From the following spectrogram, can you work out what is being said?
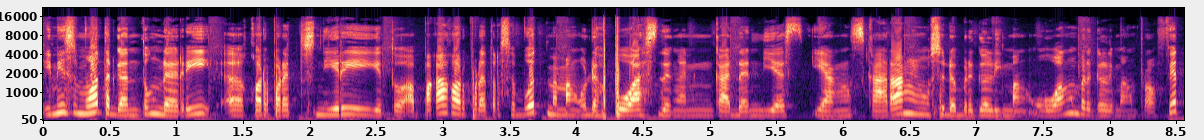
ini semua tergantung dari uh, corporate sendiri gitu. Apakah corporate tersebut memang udah puas dengan keadaan dia yang sekarang yang sudah bergelimang uang, bergelimang profit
